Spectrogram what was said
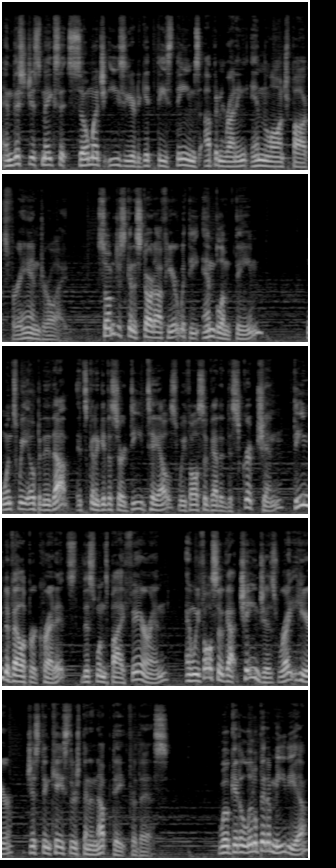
And this just makes it so much easier to get these themes up and running in Launchbox for Android. So I'm just going to start off here with the Emblem theme. Once we open it up, it's going to give us our details. We've also got a description, theme developer credits, this one's by Farron, and we've also got changes right here, just in case there's been an update for this. We'll get a little bit of media,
